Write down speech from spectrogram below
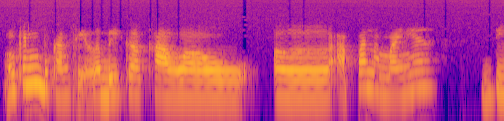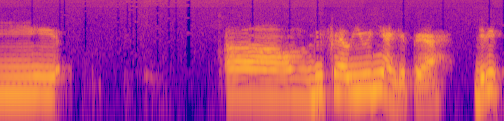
mungkin bukan sih, lebih ke kalau eh, apa namanya di em, di value-nya gitu ya. Jadi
